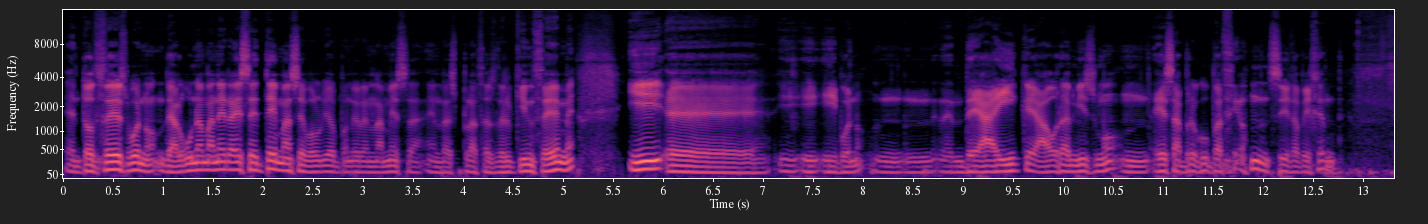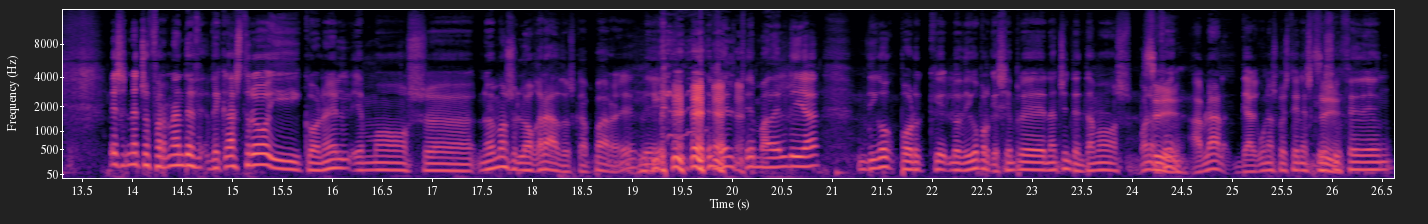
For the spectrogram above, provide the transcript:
Entonces, bueno, de alguna manera ese tema se volvió a poner en la mesa en las plazas del 15M y... Eh, eh, y, bueno, mm, de ahí que ahora mismo mm, esa preocupación siga vigente. Es Nacho Fernández de Castro y con él hemos eh, no hemos logrado escapar ¿eh? del tema del día. Digo porque lo digo porque siempre Nacho intentamos, bueno, en fin, hablar de algunas cuestiones que suceden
